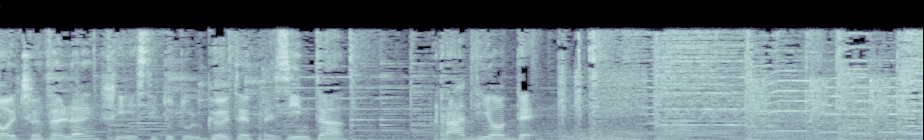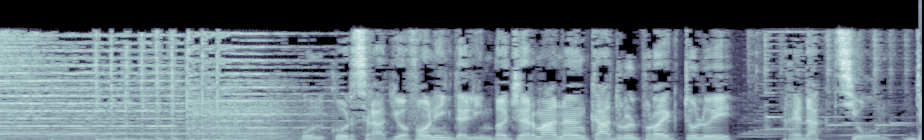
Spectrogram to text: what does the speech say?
Deutsche Welle și Institutul Goethe prezintă Radio D. Un curs radiofonic de limbă germană în cadrul proiectului Redacțion D.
